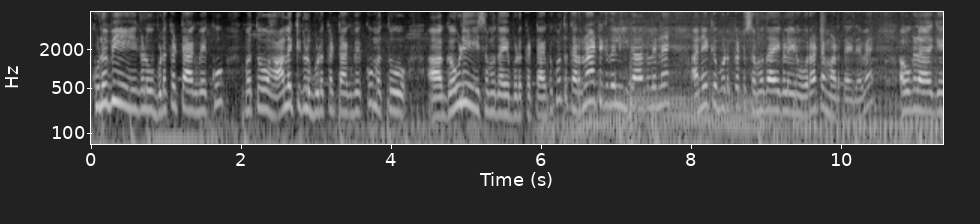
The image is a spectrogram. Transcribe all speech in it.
ಕುಣಬಿಗಳು ಬುಡಕಟ್ಟಾಗಬೇಕು ಮತ್ತು ಹಾಲಕ್ಕಿಗಳು ಬುಡಕಟ್ಟಾಗಬೇಕು. ಮತ್ತು ಗೌಳಿ ಸಮುದಾಯ ಬುಡಕಟ್ಟಾಗಬೇಕು ಮತ್ತು ಕರ್ನಾಟಕದಲ್ಲಿ ಈಗಾಗಲೇ ಅನೇಕ ಬುಡಕಟ್ಟು ಸಮುದಾಯಗಳು ಏನು ಹೋರಾಟ ಮಾಡ್ತಾ ಇದ್ದಾವೆ. ಅವುಗಳಿಗೆ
